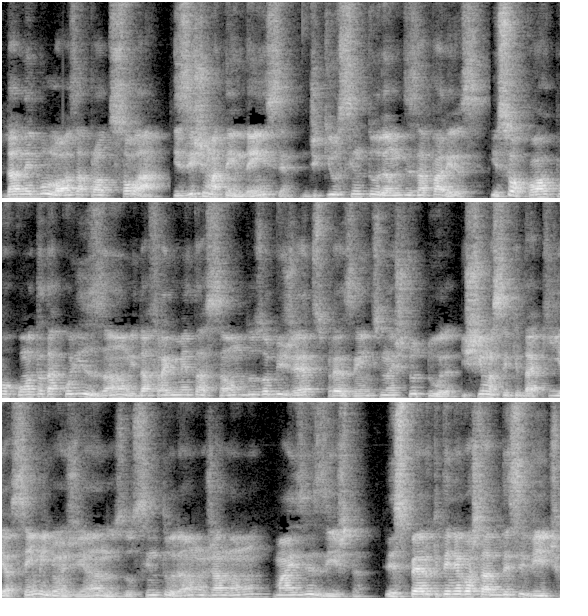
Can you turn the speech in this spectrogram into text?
da nebulosa protosolar. Existe uma tendência de que o cinturão desapareça. Isso ocorre por conta da colisão e da fragmentação dos objetos presentes na estrutura. Estima-se que daqui a 100 milhões de anos o cinturão já não mais exista. Espero que tenha gostado desse vídeo.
